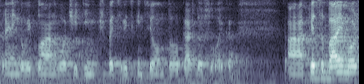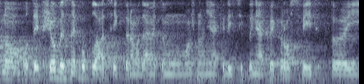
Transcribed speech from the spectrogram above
tréningový plán voči tým špecifickým cieľom toho každého človeka. A keď sa bavím možno o tej všeobecnej populácii, ktorá má, dajme tomu, možno nejaké disciplíny ako je crossfit, ktorý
